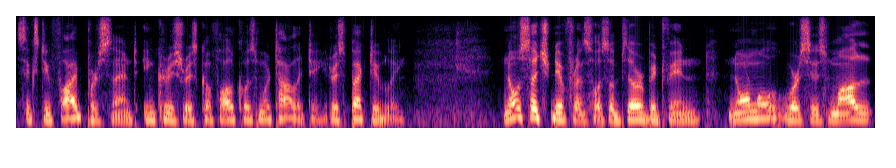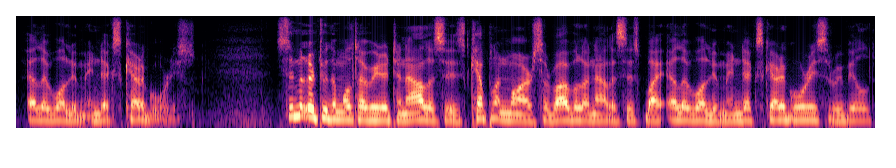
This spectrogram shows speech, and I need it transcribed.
65% increased risk of all-cause mortality, respectively. No such difference was observed between normal versus mild LA volume index categories. Similar to the multivariate analysis, Kaplan-Meier survival analysis by LA volume index categories revealed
